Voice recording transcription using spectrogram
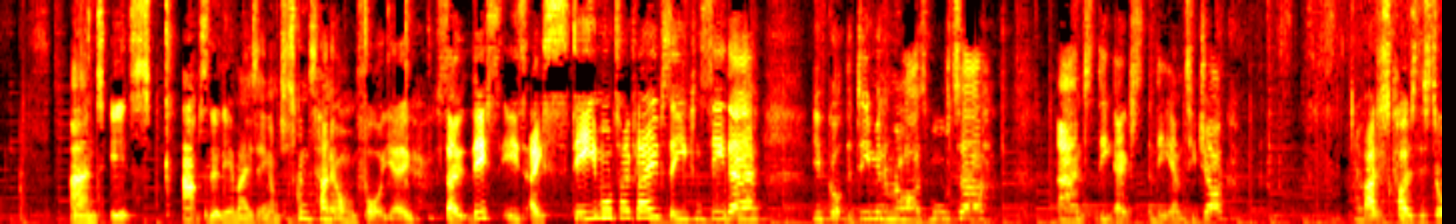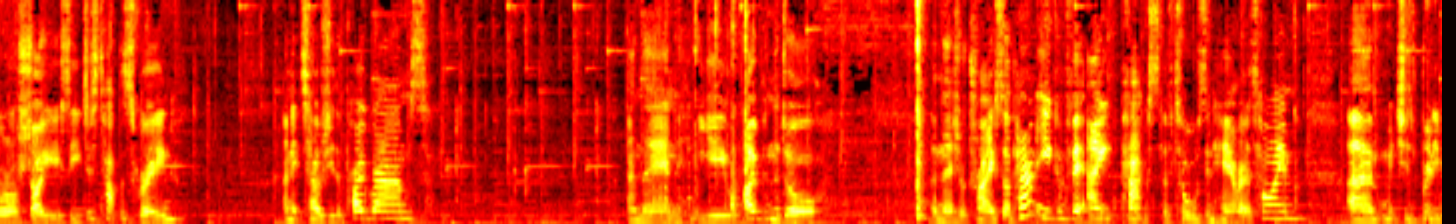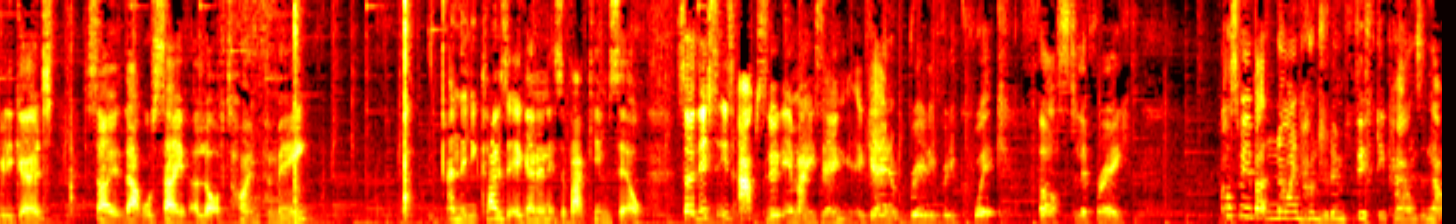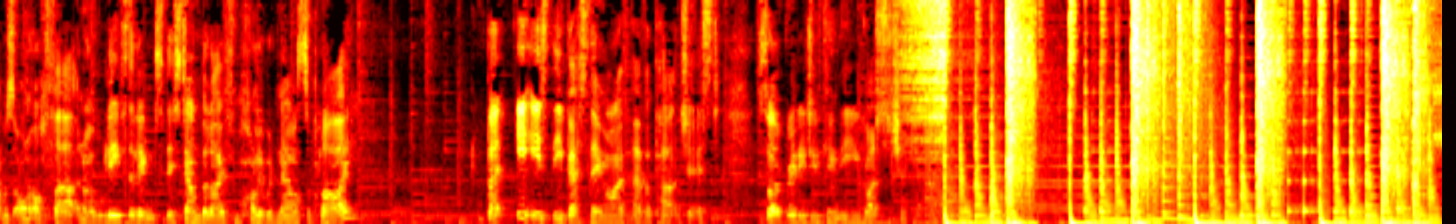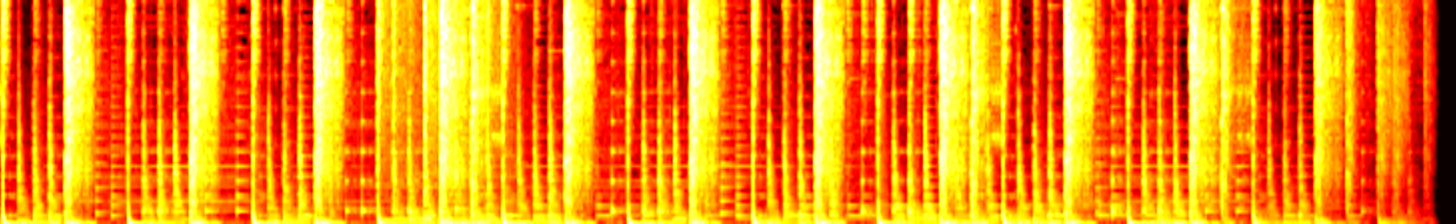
and it's absolutely amazing. I'm just going to turn it on for you. So this is a steam autoclave. So you can see there, you've got the demineralized water and the, ex the empty jug. If I just close this door, I'll show you. So you just tap the screen and it tells you the programs, and then you open the door and there's your tray. So apparently you can fit eight packs of tools in here at a time, um, which is really, really good. So that will save a lot of time for me. And then you close it again and it's a vacuum seal. So this is absolutely amazing. Again, really, really quick, fast delivery. Cost me about £950 and that was on offer. And I will leave the link to this down below from Hollywood Nail Supply but it is the best thing I've ever purchased. So I really do think that you guys should check it out.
